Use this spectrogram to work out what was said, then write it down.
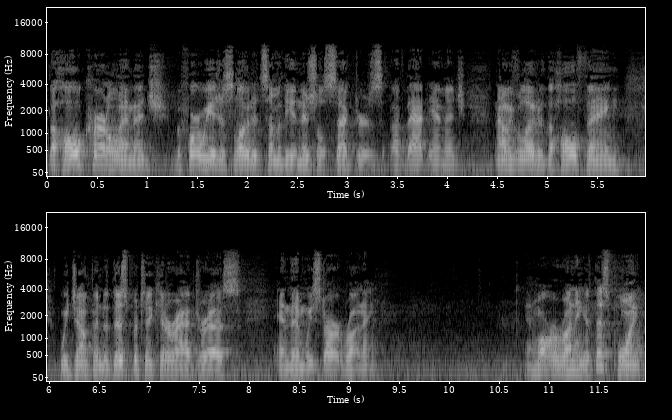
the whole kernel image. Before we had just loaded some of the initial sectors of that image. Now we've loaded the whole thing. We jump into this particular address, and then we start running. And what we're running at this point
